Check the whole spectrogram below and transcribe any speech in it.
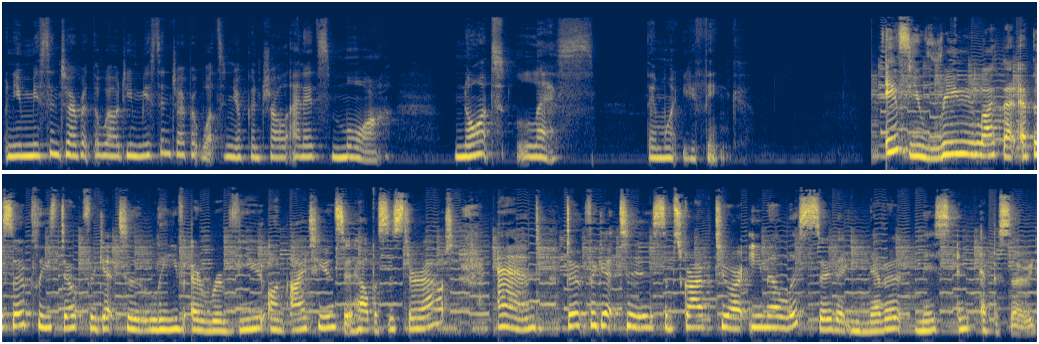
When you misinterpret the world, you misinterpret what's in your control, and it's more, not less, than what you think. If you really like that episode, please don't forget to leave a review on iTunes to help a sister out. And don't forget to subscribe to our email list so that you never miss an episode.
